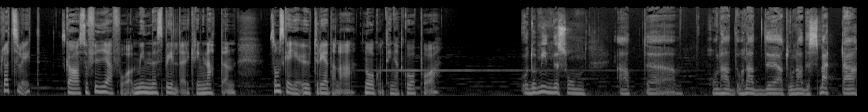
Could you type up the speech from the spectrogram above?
Plötsligt ska Sofia få minnesbilder kring natten som ska ge utredarna någonting att gå på. Och då mindes hon att, eh, hon, hade, hon hade, att hon hade smärta.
